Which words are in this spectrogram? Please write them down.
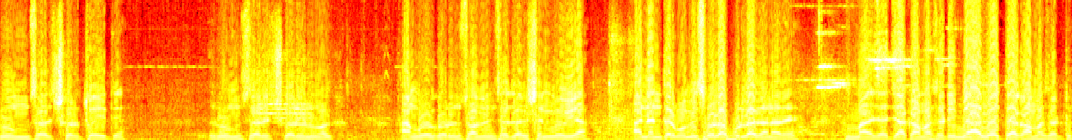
रूम सर्च करतो आहे इथे. रूम सर्च करून मग आंघोळ करून स्वामींचं दर्शन घेऊया. आणि नंतर मग मी सोलापूरला जाणार आहे. माझ्या ज्या कामासाठी मी आलो आहे त्या कामासाठी.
